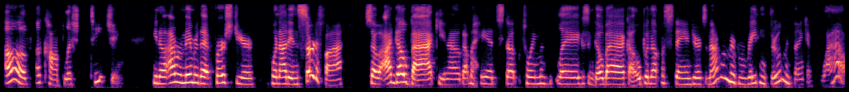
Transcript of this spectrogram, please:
of accomplished teaching. You know, I remember that first year when I didn't certify. So I go back, you know, got my head stuck between my legs and go back. I open up my standards and I remember reading through them and thinking, wow,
